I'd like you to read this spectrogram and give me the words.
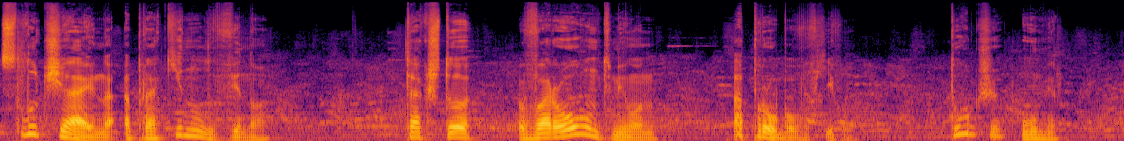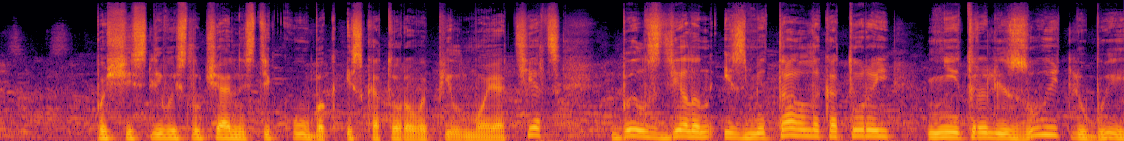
случайно опрокинул в вино. Так что Вароунтмион, опробовав его, тут же умер. По счастливой случайности кубок, из которого пил мой отец, был сделан из металла, который нейтрализует любые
